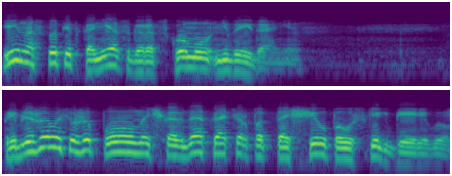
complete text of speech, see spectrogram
и наступит конец городскому недоеданию. Приближалась уже полночь, когда катер подтащил по узки к берегу.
